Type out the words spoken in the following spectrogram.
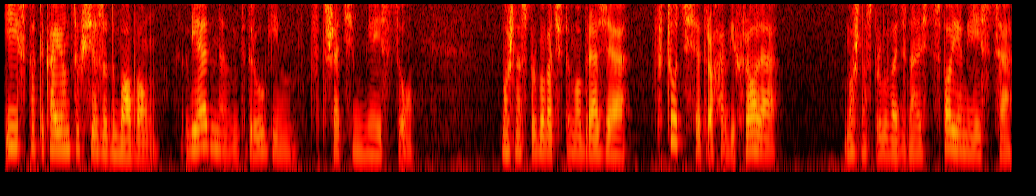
i spotykających się z odmową. W jednym, w drugim, w trzecim miejscu. Można spróbować w tym obrazie wczuć się trochę w ich rolę. Można spróbować znaleźć swoje miejsce.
